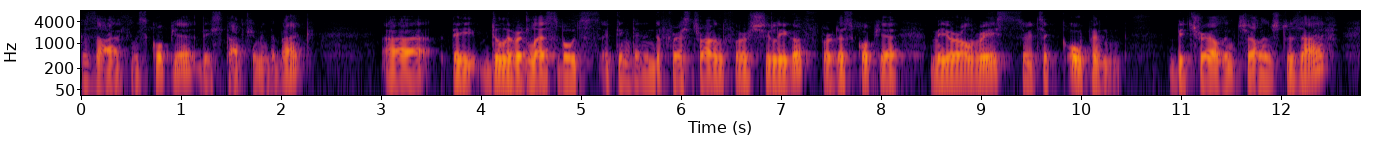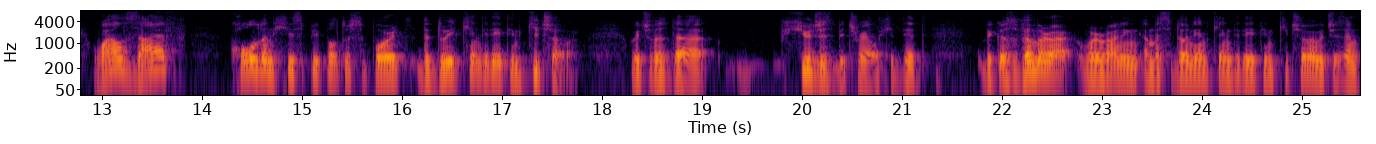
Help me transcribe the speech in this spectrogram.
Zaev in Skopje. They stabbed him in the back. Uh, they delivered less votes, I think, than in the first round for Šilegov for the Skopje mayoral race. So it's an open betrayal and challenge to Zaev. While Zaev called on his people to support the Dui candidate in Kičevo, which was the hugest betrayal he did because VMRO were running a Macedonian candidate in Kičevo, which is an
